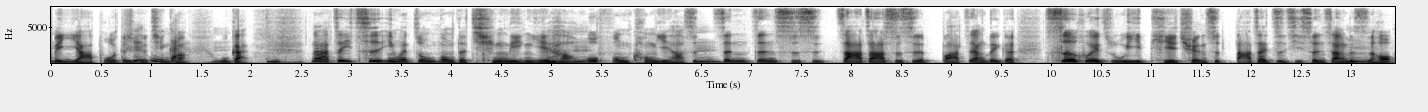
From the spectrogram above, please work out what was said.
被压迫的一个情况，无感。嗯，那这一次因为中共的清零也好，或风控也好，是真真实实、扎扎实实把这样的一个社会主义铁拳是打在自己身上的时候。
